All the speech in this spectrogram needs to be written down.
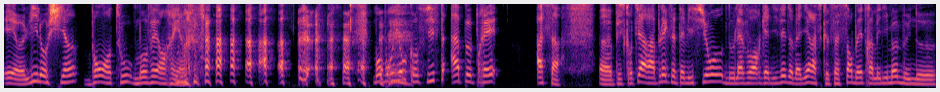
et euh, l'île aux chiens bon en tout, mauvais en rien. Mon brouillon consiste à peu près à ça. Euh, Puisqu'on tient à rappeler que cette émission, nous l'avons organisée de manière à ce que ça semble être un minimum une,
